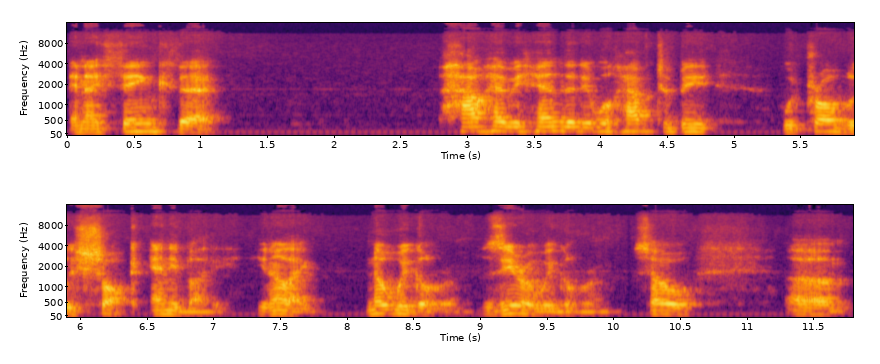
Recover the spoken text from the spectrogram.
And I think that how heavy handed it will have to be would probably shock anybody. You know, like no wiggle room, zero wiggle room. So, um,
